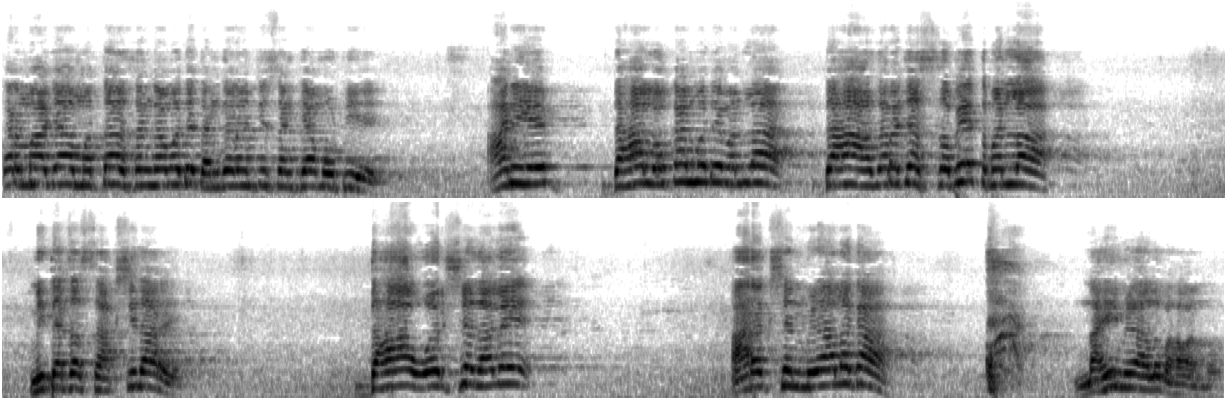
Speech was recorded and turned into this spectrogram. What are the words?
कारण माझ्या मतदारसंघामध्ये धनगरांची संख्या मोठी आहे. आणि हे दहा लोकांमध्ये म्हणला दहा हजाराच्या सभेत म्हणला मी त्याचा साक्षीदार आहे. दहा वर्ष झाले आरक्षण मिळालं का? नाही मिळालं भावांनो.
